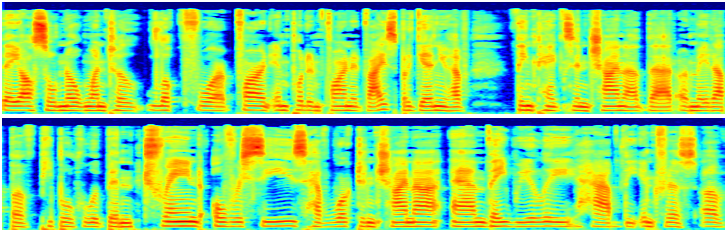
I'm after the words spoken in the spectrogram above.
they also know when to look for foreign input and foreign advice. But again, you have think tanks in China that are made up of people who have been trained overseas, have worked in China, and they really have the interest of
